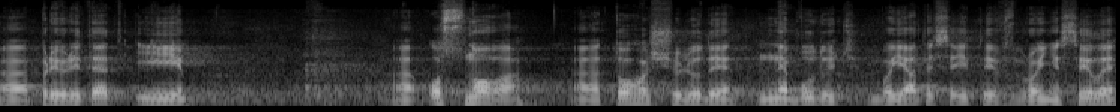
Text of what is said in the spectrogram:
е, пріоритет і е, основа того, що люди не будуть боятися йти в збройні сили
